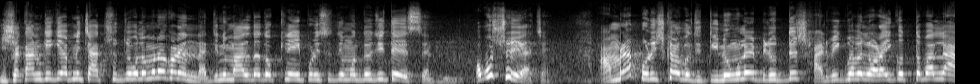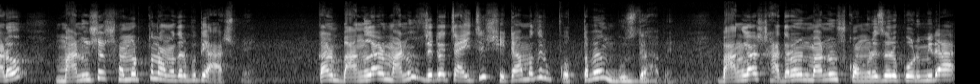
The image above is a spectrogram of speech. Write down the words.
ঈশা খানকে কি আপনি চাঁদ সূর্য বলে মনে করেন না? যিনি মালদা দক্ষিণে এই পরিস্থিতির মধ্যেও জিতে এসেছেন। অবশ্যই আছে। আমরা পরিষ্কার বলছি, তৃণমূলের বিরুদ্ধে সার্বিকভাবে লড়াই করতে পারলে আরও মানুষের সমর্থন আমাদের প্রতি আসবে। কারণ বাংলার মানুষ যেটা চাইছে সেটা আমাদের করতে হবে এবং বুঝতে হবে। বাংলার সাধারণ মানুষ, কংগ্রেসের কর্মীরা,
